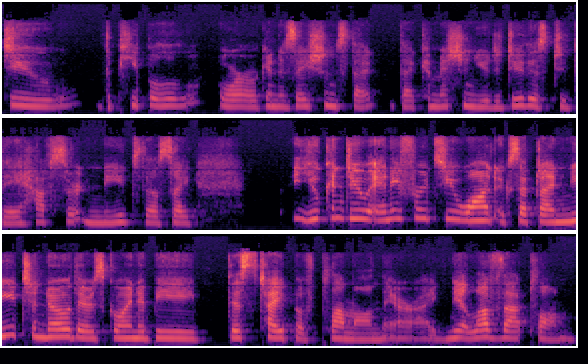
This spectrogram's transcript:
do the people or organizations that that commission you to do this do they have certain needs? They'll say, "You can do any fruits you want, except I need to know there's going to be this type of plum on there. I love that plum."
